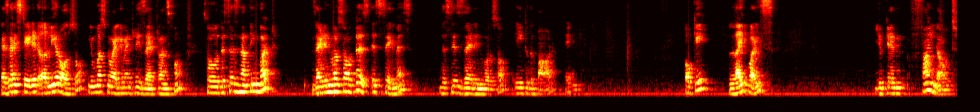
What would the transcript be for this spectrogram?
As I stated earlier also you must know elementary z transform. So this is nothing but z inverse of this is same as this is z inverse of a to the power n. Okay? Likewise you can find out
